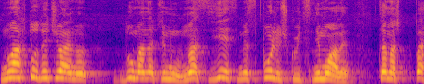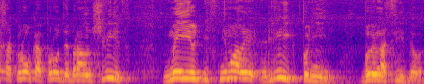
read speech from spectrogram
Ну а хто, звичайно, думає на цьому? У нас є, ми з полючкою знімали. Це наша перша коровка породи Брауншвіц. Ми її відснімали рік по ній. Були в нас відео.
